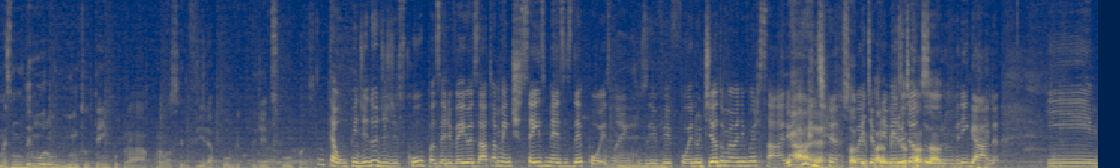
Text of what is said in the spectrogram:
Mas não demorou muito tempo pra, pra você vir a público pedir desculpas? Então, o pedido de desculpas, ele veio exatamente seis meses depois, né? Inclusive, foi no dia do meu aniversário. Uhum. Ah, é? Dia-. Foi dia Parabéns 1 de outubro, obrigada. E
